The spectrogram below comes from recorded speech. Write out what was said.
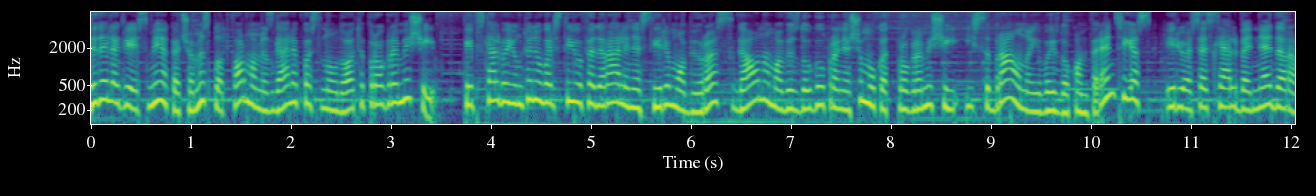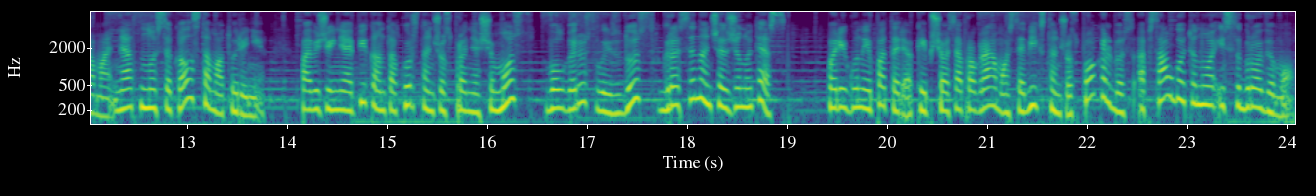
Didelė grėsmė, kad šiomis platformomis gali pasinaudoti programišiai. Kaip skelbia Junktinių valstybių federalinės tyrimo biuras, gaunama vis daugiau pranešimų, kad programišiai įsibrauna į vaizdo konferencijas ir juose skelbia nederamą, net nusikalstamą turinį. Pavyzdžiui, neapykantą kurstančius pranešimus, vulgarius vaizdus, grasinančias žinutės. Pareigūnai patarė, kaip šiuose programuose vykstančius pokalbius apsaugoti nuo įsibrovimo.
